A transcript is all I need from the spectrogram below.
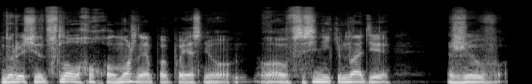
До речі, слово хохол, можна я поясню? В сусідній кімнаті жив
